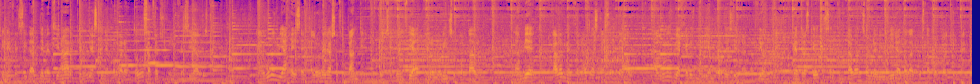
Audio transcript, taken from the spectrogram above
sin necesidad de mencionar que en una esquina acordaron todos hacer sus necesidades. En algunos viajes el calor era sofocante en consecuencia el olor insoportable. También cabe mencionar la escasez de agua. Algunos viajeros morían por deshidratación, mientras que otros intentaban sobrevivir a toda costa por cualquier medio.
